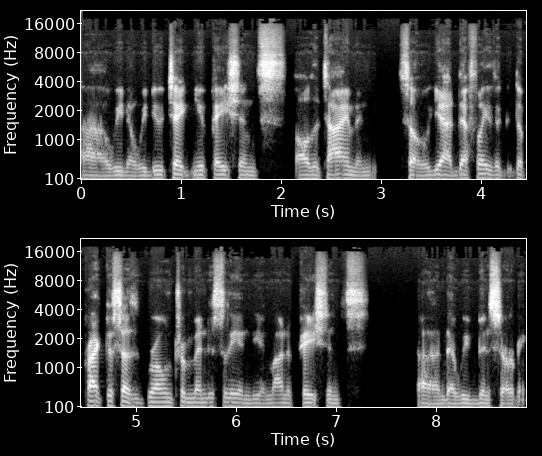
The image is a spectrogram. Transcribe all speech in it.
Uh, we know we do take new patients all the time. And so, yeah, definitely the, the practice has grown tremendously in the amount of patients uh, that we've been serving.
